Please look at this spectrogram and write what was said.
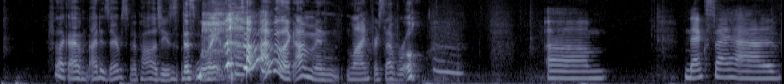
I feel like I I deserve some apologies at this point. I feel like I'm in line for several. Um, next I have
